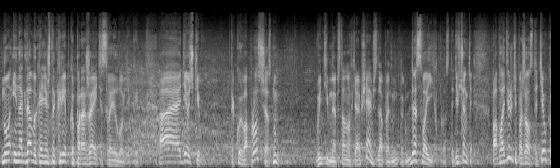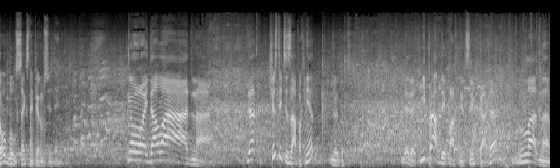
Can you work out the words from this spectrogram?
но иногда вы, конечно, крепко поражаете своей логикой. А, девочки, такой вопрос сейчас, ну, в интимной обстановке общаемся, да, поэтому для своих просто. Девчонки, поаплодируйте, пожалуйста, те, у кого был секс на первом свидании. Ой, да ладно. Да, чувствуете запах, нет? Неправдой пахнет слегка, да? Ладно,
